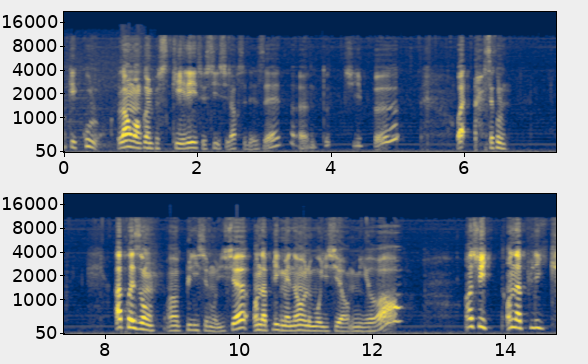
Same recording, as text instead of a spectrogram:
Ok cool. Là on va encore un peu scaler ceci sur l'axe des Z. Un tout petit peu. Ouais, c'est cool. À présent, on plie ce modifieur. On applique maintenant le modifieur mirror. Ensuite, on applique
